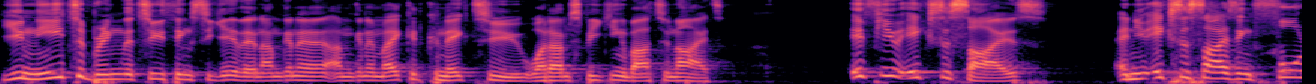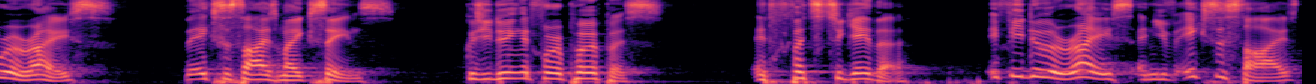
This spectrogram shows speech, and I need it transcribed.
you need to bring the two things together, and I'm going to I'm going to make it connect to what I'm speaking about tonight. If you exercise and you're exercising for a race, the exercise makes sense because you're doing it for a purpose. It fits together. If you do a race and you've exercised,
